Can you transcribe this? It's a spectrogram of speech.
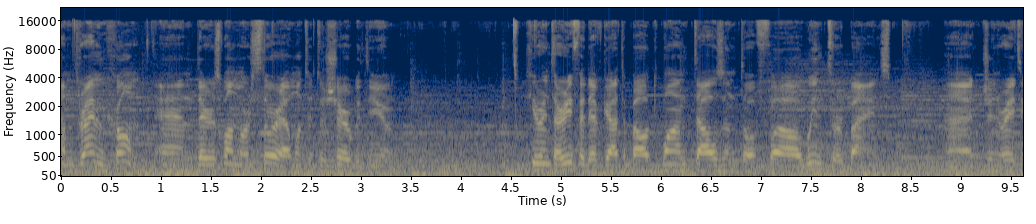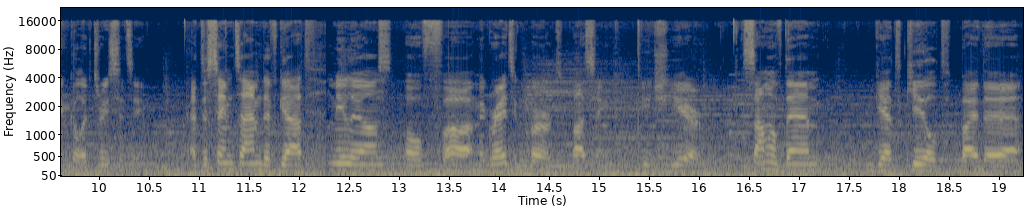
I'm driving home, and there's one more story I wanted to share with you. Here in Tarifa, they've got about 1,000 of uh, wind turbines uh, generating electricity. At the same time, they've got millions of uh, migrating birds passing each year. Some of them get killed by the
